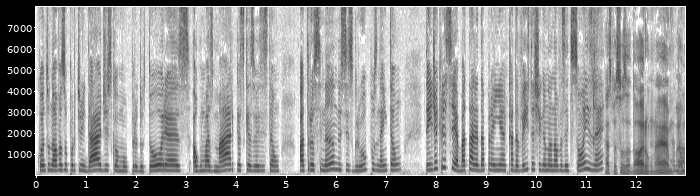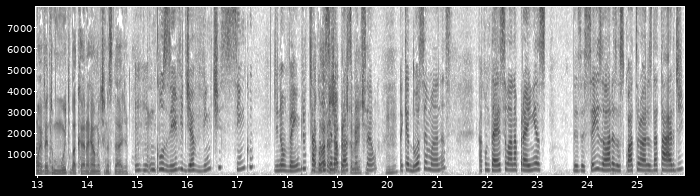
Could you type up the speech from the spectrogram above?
quanto novas oportunidades como produtoras, algumas marcas que às vezes estão patrocinando esses grupos, né? Então, tende a crescer. A Batalha da Prainha cada vez está chegando a novas edições, né? As pessoas adoram, né? Adoram. É um evento muito bacana realmente na cidade. Uhum. Inclusive, dia 25 de novembro, está acontecendo já, a próxima edição. Uhum. Daqui a duas semanas. Acontece lá na Prainha às 16 horas, às 4 horas da tarde,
